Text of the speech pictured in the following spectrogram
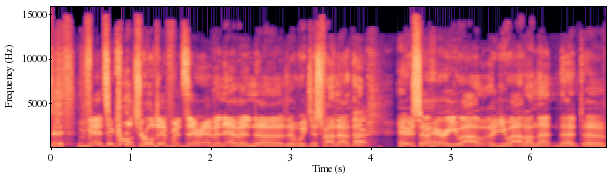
just it's a cultural difference there, Evan. Evan, uh, we just found out that. So Harry, you out? Are you out on that that uh,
